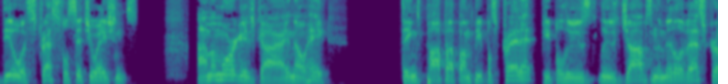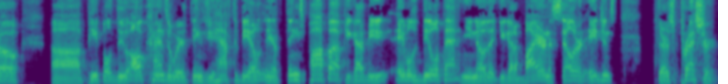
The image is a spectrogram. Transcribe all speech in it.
deal with stressful situations. I'm a mortgage guy. I know, hey, things pop up on people's credit. People lose lose jobs in the middle of escrow. Uh, people do all kinds of weird things. You have to be able, you know, things pop up. You got to be able to deal with that. And you know that you got a buyer and a seller and agents. There's pressure.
